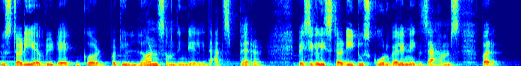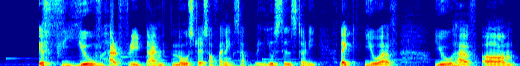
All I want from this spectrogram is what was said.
You study every day, good, but you learn something daily, that's better. Basically, study to score well in exams, but if you've had free time with no stress of an exam, will you still study? Like you have you have um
